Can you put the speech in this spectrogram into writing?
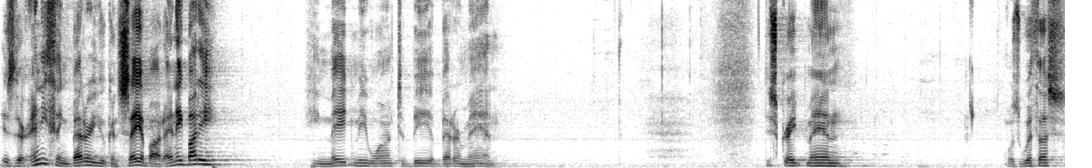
Is there anything better you can say about anybody? He made me want to be a better man. This great man was with us.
